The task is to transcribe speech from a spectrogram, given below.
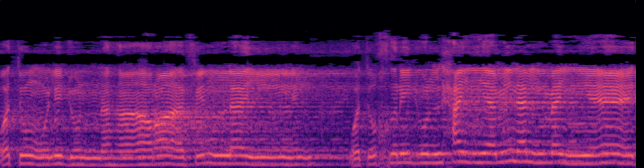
وتولج النهار في الليل وتخرج الحي من الميت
